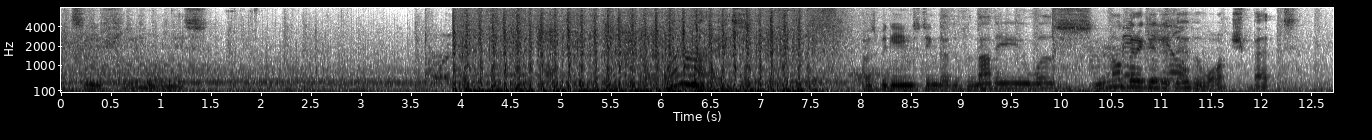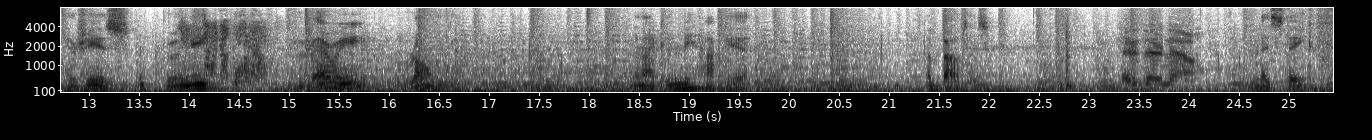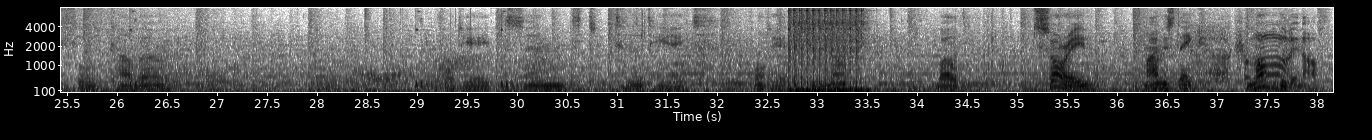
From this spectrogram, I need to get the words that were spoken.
Let's see if you will miss. Nice! I was beginning to think that Vladdy was not very good at. Overwatch, but here she is, proving me very wrong. And I couldn't be happier about it. Headed there now. Let's take a full cover. 48%, 38, 48 is good enough. Well, sorry, my mistake. Not good enough.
